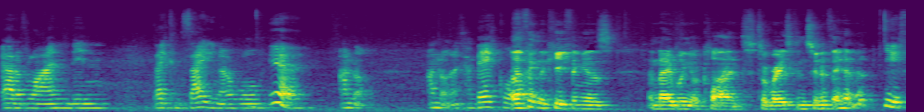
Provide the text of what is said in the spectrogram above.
out of line then they can say, you know, well, Yeah. I'm not I'm not gonna come back or I think the key thing is enabling your clients to raise concern if they have it. Yes.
